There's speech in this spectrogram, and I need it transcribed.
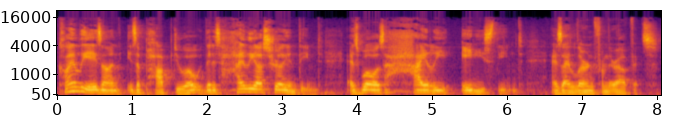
Client Liaison is a pop duo that is highly Australian themed, as well as highly 80s themed, as I learned from their outfits.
